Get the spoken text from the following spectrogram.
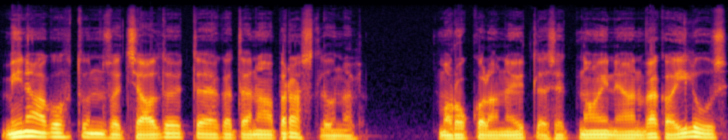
mina kohtun sotsiaaltöötajaga täna pärastlõunal marokolane ütles, et naine on väga ilus,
